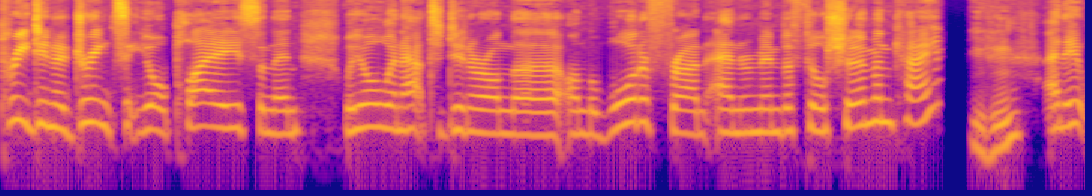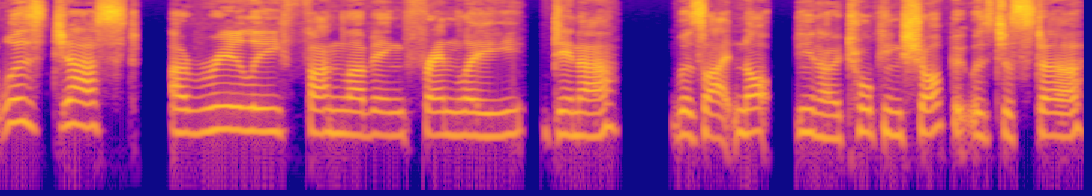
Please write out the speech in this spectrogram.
pre-dinner drinks at your place and then we all went out to dinner on the on the waterfront and remember Phil Sherman came? Mm-hmm. and it was just a really fun loving friendly dinner. It was like not you know talking shop. It was just uh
